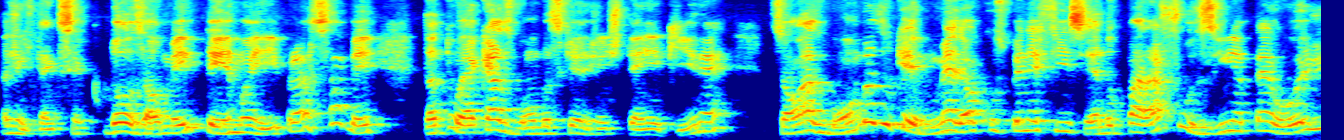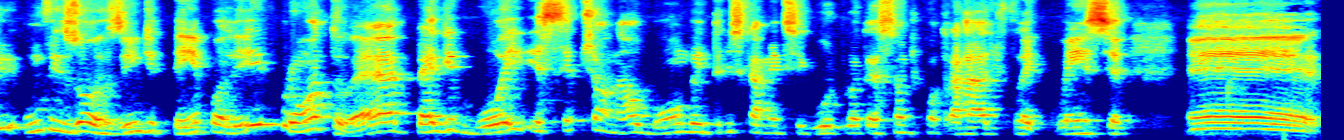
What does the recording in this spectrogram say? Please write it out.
a gente tem que dosar o meio termo aí para saber. Tanto é que as bombas que a gente tem aqui, né? São as bombas do que? Melhor custo-benefício. É do parafusinho até hoje, um visorzinho de tempo ali pronto. É pé de boi excepcional, bomba intrinsecamente seguro, proteção de contra-rádio, frequência, é,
